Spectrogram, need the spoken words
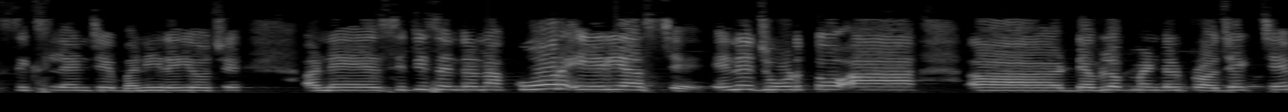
સિક્સ લેન છે બની રહ્યો છે. અને સિટી સેન્ટરના કોર એરિયાઝ છે, એને જોડતો આ ડેવલપમેન્ટલ પ્રોજેક્ટ છે.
